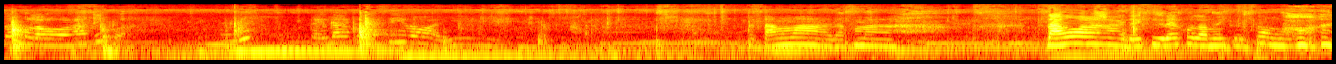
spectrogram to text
ต้องรอนะที่กว่าแต่ได้กาแฟบ่อยตั้งมาตั้งมา ตั้งมาเดี๋ยวคือได้คนละไม่เกินสองร้อย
